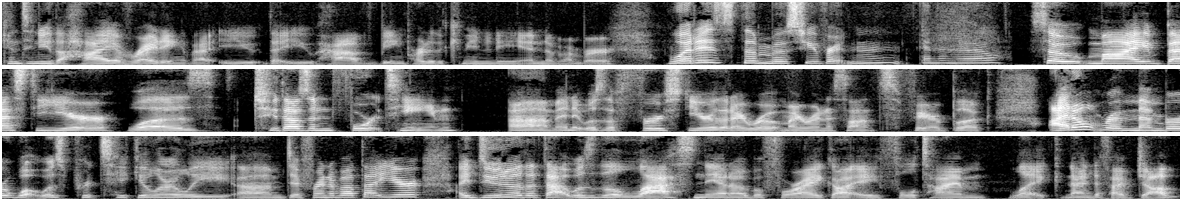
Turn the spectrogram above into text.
continue the high of writing that you that you have being part of the community in November. What is the most you've written in a nano? So my best year was 2014. Um, and it was the first year that I wrote my Renaissance Fair book. I don't remember what was particularly um, different about that year. I do know that that was the last nano before I got a full time, like, nine to five job.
